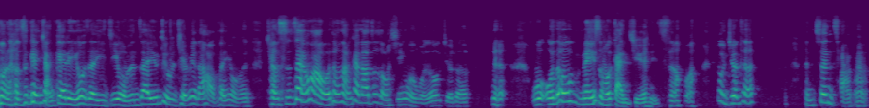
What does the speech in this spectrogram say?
我老是跟你讲 Kelly 或者以及我们在 YouTube 前面的好朋友们讲实在话，我通常看到这种新闻，我都觉得我我都没什么感觉，你知道吗？我觉得很正常啊。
